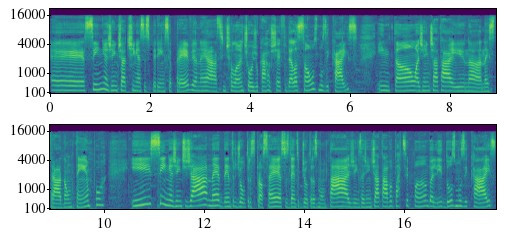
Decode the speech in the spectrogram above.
É, sim, a gente já tinha essa experiência prévia, né? A Cintilante, hoje o carro-chefe dela são os musicais. Então, a gente já tá aí na, na estrada há um tempo. E sim, a gente já, né, dentro de outros processos, dentro de outras montagens, a gente já estava participando ali dos musicais.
